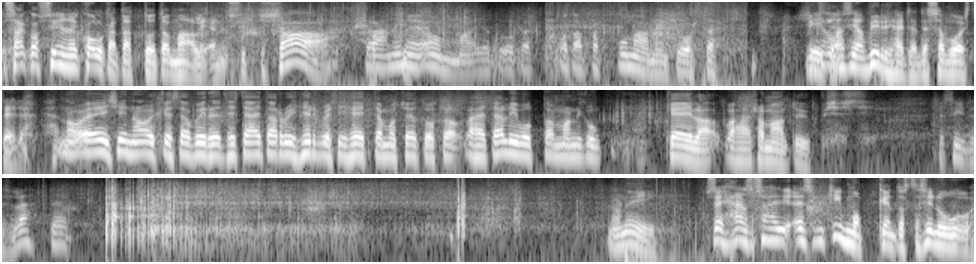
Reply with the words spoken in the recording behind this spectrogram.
Saako siinä kolkata tuota maalia nyt sitten? Saa, saa nimenomaan. Ja tuota, otapas punainen tuosta. Minkälaisia virheitä tässä voisi tehdä? No ei siinä oikeastaan virheitä. Sitä ei tarvitse hirveästi heittää, mutta se tuota, lähdetään livuttamaan niin kuin keila vähän samantyyppisesti. Ja siitä se lähtee. No niin. Sehän sai ensin kimmokkeen tuosta sinun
